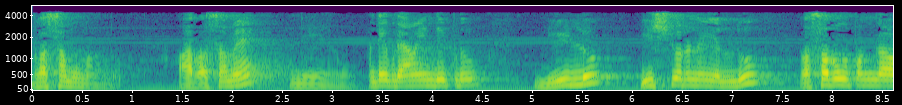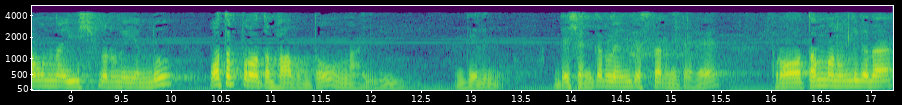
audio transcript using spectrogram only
రసమునందు ఆ రసమే నేను. అంటే ఇప్పుడు ఏమైంది ఇప్పుడు? నీళ్ళు ఈశ్వరుని ఎందు రసరూపంగా ఉన్న ఈశ్వరుని ఎందు ఓతప్రోత భావంతో ఉన్నాయి. అని తేలింది. అంటే శంకరులు ఏం చేస్తారంటే ప్రోతం అని ఉంది కదా.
